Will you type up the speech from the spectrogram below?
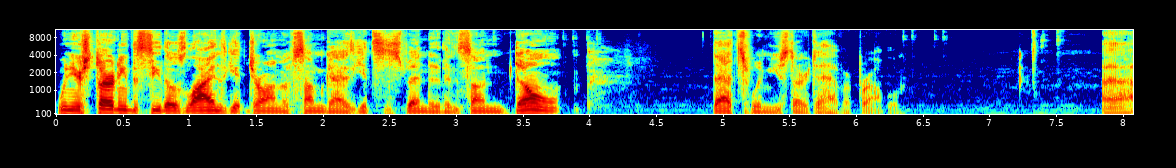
when you're starting to see those lines get drawn, of some guys get suspended and some don't, that's when you start to have a problem. Uh,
